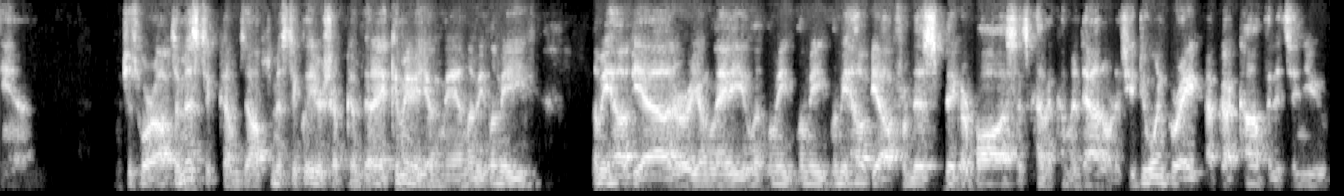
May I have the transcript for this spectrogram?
can, which is where optimistic comes, optimistic leadership comes in. Hey, come here, young man. Let me let me let me help you out, or young lady. Let, let me let me let me help you out from this bigger boss that's kind of coming down on us. You're doing great. I've got confidence in you.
